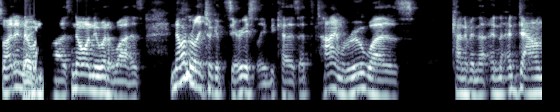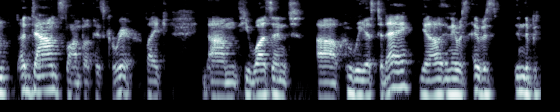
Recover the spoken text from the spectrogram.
So I didn't know what it was. No one knew what it was. No one really took it seriously because at the time, Ru was kind of in, the, in a down a down slump of his career. Like um, he wasn't uh, who he is today, you know. And it was it was in the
